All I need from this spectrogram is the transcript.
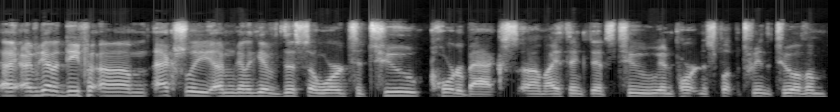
I, have got a def. Um, actually, I'm going to give this award to two quarterbacks. Um, I think that's too important to split between the two of them.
